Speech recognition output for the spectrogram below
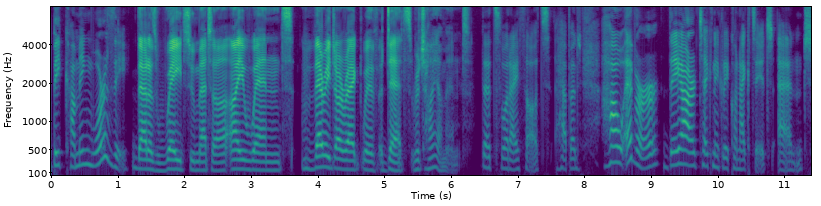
becoming worthy. That is way too meta. I went very direct with Dad's retirement. That's what I thought happened. However, they are technically connected, and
